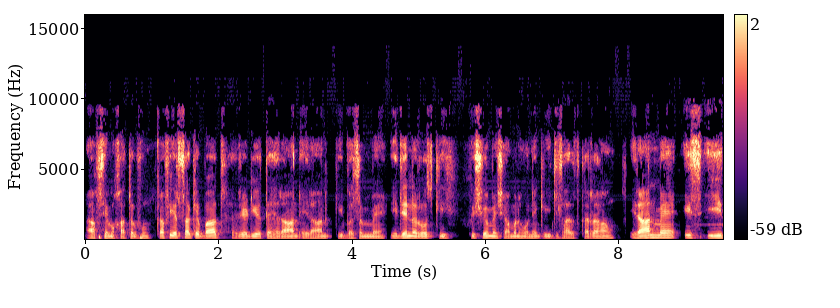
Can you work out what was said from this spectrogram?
آپ سے مخاطب ہوں۔ کافی عرصہ کے بعد ریڈیو تہران ایران کی بزم میں عید نوروز کی خوشیوں میں شامل ہونے کی جسارت کر رہا ہوں۔ ایران میں اس عید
